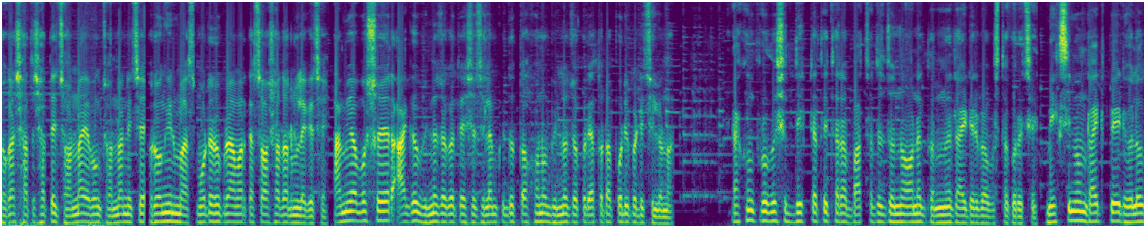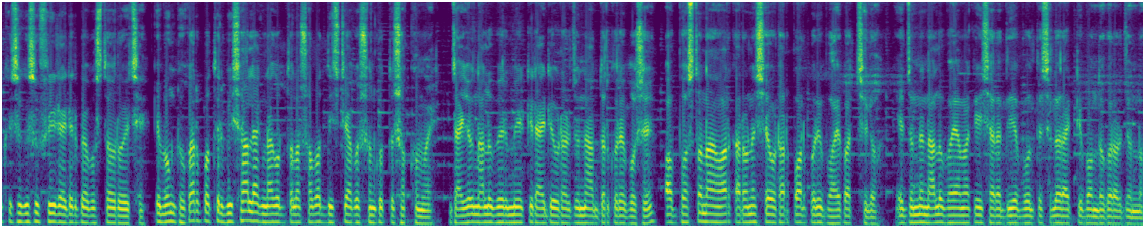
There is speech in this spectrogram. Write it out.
ঢোকার সাথে সাথে ঝর্ণা এবং ঝর্ণার নিচে রঙিন মাছ মোটের উপরে আমার কাছে অসাধারণ লেগেছে। আমি অবশ্যই এর আগেও ভিন্ন জগতে এসেছিলাম, কিন্তু তখনও ভিন্ন জগতে এতটা পরিপাটি ছিল না। এখন প্রবেশের দিকটাতে তারা বাচ্চাদের জন্য অনেক ধরনের রাইডের ব্যবস্থা করেছে। ম্যাক্সিমাম রাইড পেড হলেও কিছু কিছু ফ্রি রাইডের ব্যবস্থাও রয়েছে এবং ঢোকার পথের বিশাল এক নাগরদলা সবার দৃষ্টি আকর্ষণ করতে সক্ষম হয়। যাই হোক নালুভের মেয়ে একটি রাইডে ওঠার জন্য আবদার করে বসে। অভ্যস্ত না হওয়ার কারণে সে ওঠার পরপরই ভয় পাচ্ছিল। এর জন্য নালু ভাই আমাকে ইশারা দিয়ে বলতেছিল রাইডটি বন্ধ করার জন্য।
